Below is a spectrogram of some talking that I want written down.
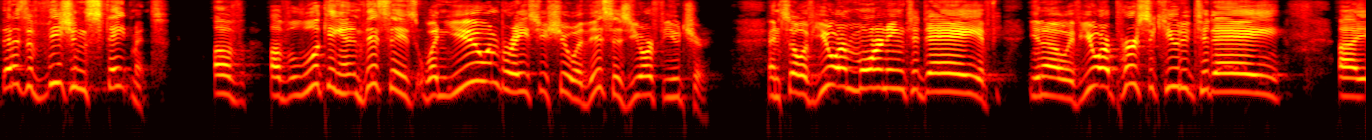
that is a vision statement of, of looking at, and this is when you embrace Yeshua, this is your future. And so if you are mourning today, if, you know, if you are persecuted today, uh,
